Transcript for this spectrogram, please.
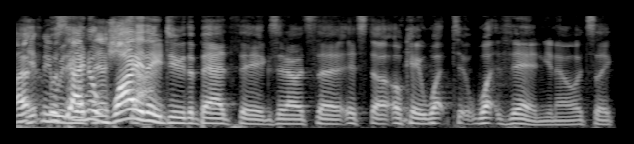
I, Hit me well, see, I know why shot. they do the bad things. You know, it's the it's the okay, what to, what then? You know, it's like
